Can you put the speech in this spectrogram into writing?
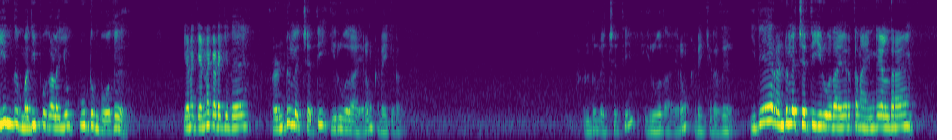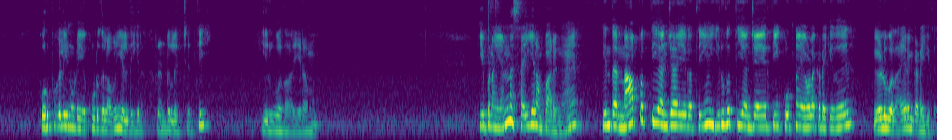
ஐந்து மதிப்புகளையும் கூட்டும்போது எனக்கு என்ன கிடைக்குது? ரெண்டு லட்சத்தி இருபதாயிரம் கிடைக்கிறது. ரெண்டு லட்சத்தி இருபதாயிரம் கிடைக்கிறது. இதே ரெண்டு லட்சத்தி இருபதாயிரத்தை நான் எங்கே எழுதுகிறேன் பொறுப்புகளினுடைய கூடுதலாகவும் எழுதிக்கிறேன். ரெண்டு லட்சத்தி இருபதாயிரம். இப்போ நான் என்ன செய்கிறேன் பாருங்கள் இந்த நாற்பத்தி அஞ்சாயிரத்தையும் இருபத்தி அஞ்சாயிரத்தையும் கூட்டினா எவ்வளோ கிடைக்குது? எழுபதாயிரம் கிடைக்குது.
